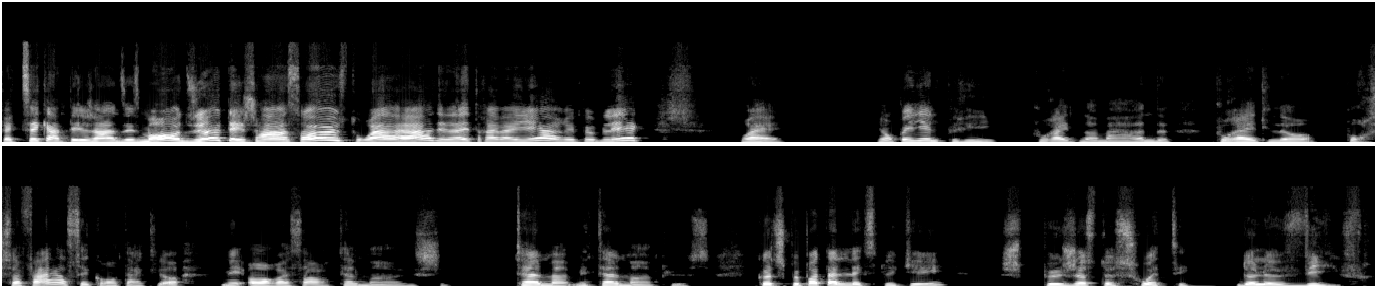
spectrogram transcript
que, tu sais, quand les gens disent, mon Dieu, t'es chanceuse, toi, hein, allé travailler en République. Ouais. Ils ont payé le prix pour être nomades, pour être là, pour se faire ces contacts-là, mais on ressort tellement. Tellement, mais tellement plus. Écoute, je peux pas te l'expliquer. Je peux juste te souhaiter de le vivre.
